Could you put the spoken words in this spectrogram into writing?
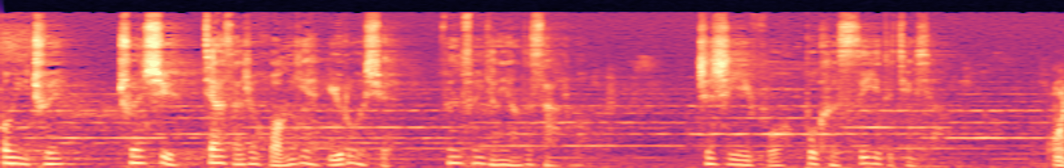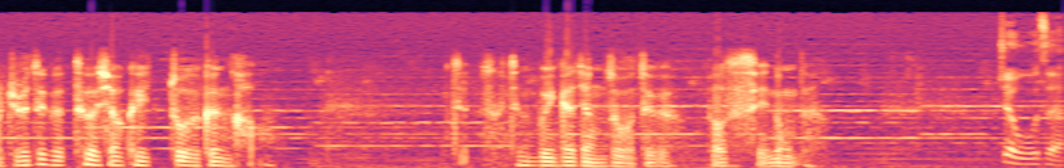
风一吹，春絮夹杂着黄叶与落雪，纷纷扬扬的洒落，真是一幅不可思议的景象。我觉得这个特效可以做得更好，这真的不应该这样做。这个不知道是谁弄的。这屋子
